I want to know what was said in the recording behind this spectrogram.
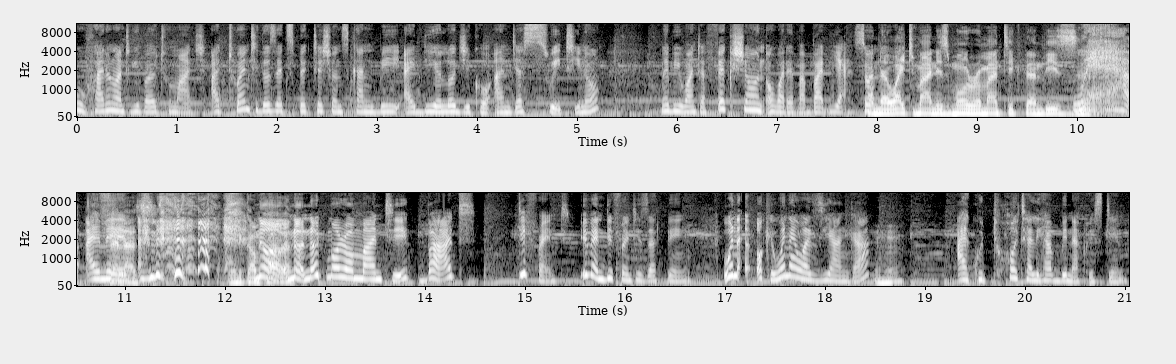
oof, I don't want to give away too much. At 20, those expectations can be ideological and just sweet, you know? Maybe you want affection or whatever. But yeah, so. And the white man is more romantic than these uh, well, I mean, no, no, not more romantic, but different. Even different is a thing. When okay, when I was younger, I could totally have been a Christine.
